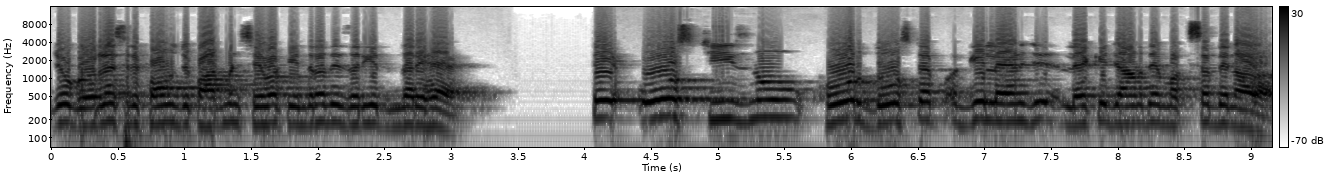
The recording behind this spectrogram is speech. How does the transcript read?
ਜੋ ਗਵਰਨੈਂਸ ਰਿਫਾਰਮਸ ਡਿਪਾਰਟਮੈਂਟ ਸੇਵਾ ਕੇਂਦਰਾਂ ਦੇ ਜ਼ਰੀਏ ਦਿੰਦਾ ਰਿਹਾ ਹੈ, ਤੇ ਉਸ ਚੀਜ਼ ਨੂੰ ਹੋਰ ਦੋ ਸਟੈਪ ਅੱਗੇ ਲੈਣ ਜ- ਲੈ ਕੇ ਜਾਣ ਦੇ ਮਕਸਦ ਦੇ ਨਾਲ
